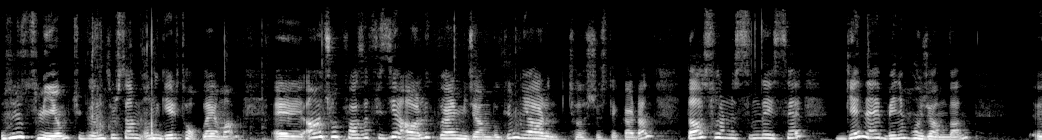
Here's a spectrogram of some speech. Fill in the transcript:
unutmayayım. Çünkü unutursam onu geri toplayamam. E, ama çok fazla fiziğe ağırlık vermeyeceğim bugün. Yarın çalışacağız tekrardan. Daha sonrasında ise gene benim hocamdan e,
